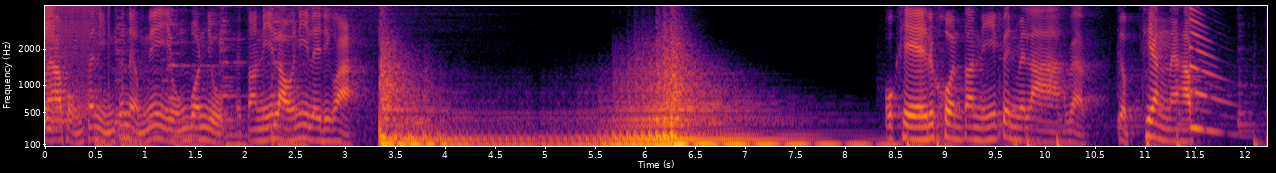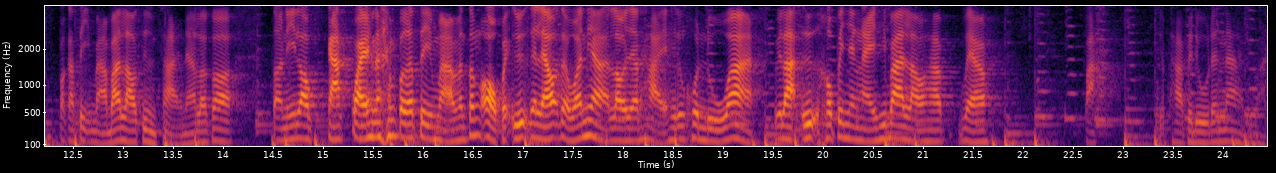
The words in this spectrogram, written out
นะครับผมสนิมสนิมนี่อยู่ข้างบนอยู่ แต่ตอนนี้เรานี่เลยดีกว่าโอเค ทุกคนตอนนี้เป็นเวลาแบบเกือบเที่ยงนะครับ ปกติหมาบ้านเราตื่นสายนะ แล้วก็ตอนนี้เรากักไว้นะ ปกติหมามันต้องออกไปอึกันแล้ว แต่ว่าเนี่ยเราจะถ่ายให้ทุกคนดูว่า เวลาอึเขาเป็นยังไงที่บ้านเราครับ แววไปะาไปดูด้านหน้าดีกว่า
